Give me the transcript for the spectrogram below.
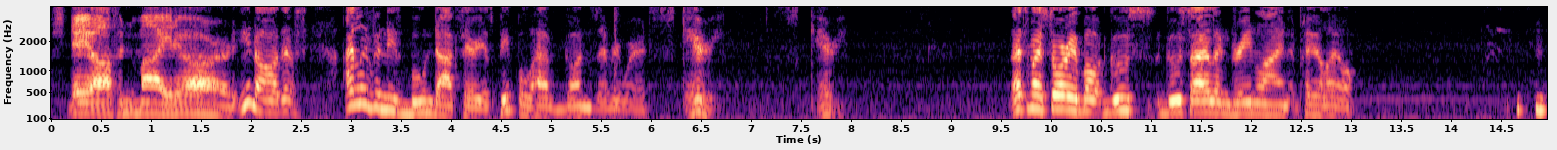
stay off in my yard. You know, there's- I live in these boondocks areas. People have guns everywhere. It's scary, scary. That's my story about Goose Goose Island Green Line at Pale Ale.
